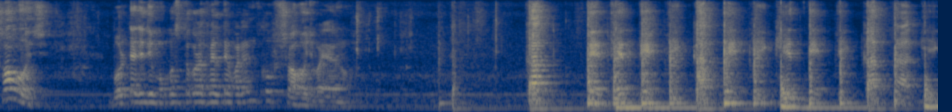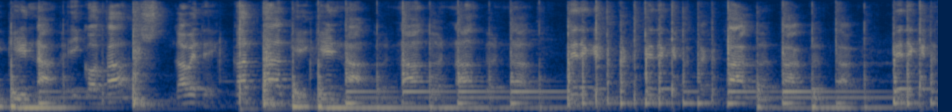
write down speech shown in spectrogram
সহজ। বলটা যদি মুখস্থ করে ফেলতে পারেন, খুব সহজ বাজানো তে তে তে গে নাগ এই কথা গাবেতে কাত্তা গে গে নাগ নাগ নাগ নাগ তেরে কেটে তাক তেরে কেটে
